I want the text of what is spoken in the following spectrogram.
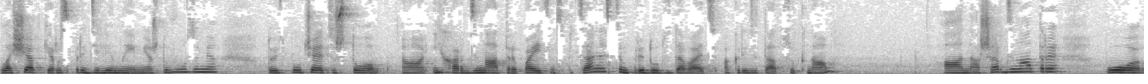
площадки распределены между вузами, то есть получается, что а, их ординаторы по этим специальностям придут сдавать аккредитацию к нам, а наши ординаторы по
